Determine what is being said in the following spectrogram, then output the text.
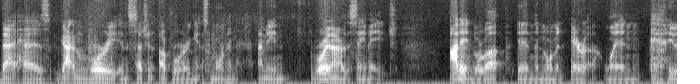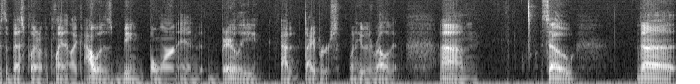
that has gotten Rory in such an uproar against Norman. I mean, Rory and I are the same age. I didn't grow up in the Norman era when he was the best player on the planet. Like, I was being born and barely out of diapers when he was relevant. Um, so the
